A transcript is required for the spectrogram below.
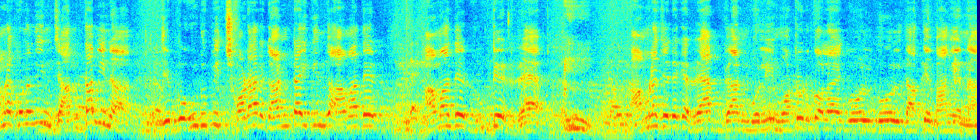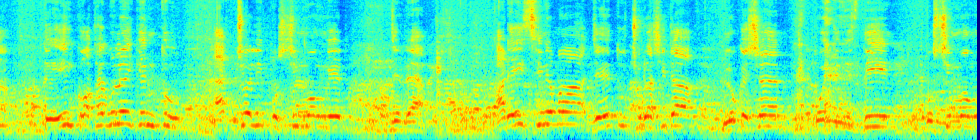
আমরা কোনোদিন জানতামই না যে বহুরূপী ছড়ার গানটাই কিন্তু আমাদের আমাদের রুটের র্যাপ আমরা যেটাকে র্যাপ গান বলি, মটর কলায় গোল গোল দাঁতে ভাঙে না। তো এই কথাগুলোই কিন্তু অ্যাকচুয়ালি পশ্চিমবঙ্গের যে র্যাপ আর এই সিনেমা যেহেতু চুরাশিটা লোকেশন পঁয়ত্রিশ দিন পশ্চিমবঙ্গ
